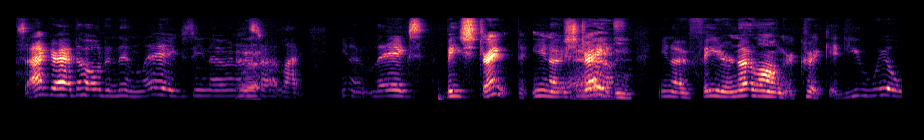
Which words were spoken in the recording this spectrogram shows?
So I grabbed hold of them legs, you know, and I started like, you know, legs be straight, you know, straight, and you know, feet are no longer crooked. You will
